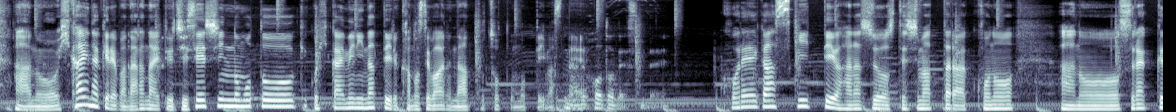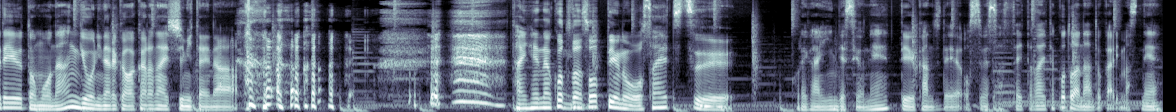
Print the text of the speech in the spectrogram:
あの控えなければならないという自制心のもと結構控えめになっている可能性はあるなとちょっと思っていますね。なるほどですね。これが好きっていう話をしてしまったらこのあのスラックで言うともう何行になるかわからないしみたいな 大変なことだぞっていうのを抑えつつこれがいいんですよねっていう感じでお勧めさせていただいたことは何度かありますね。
